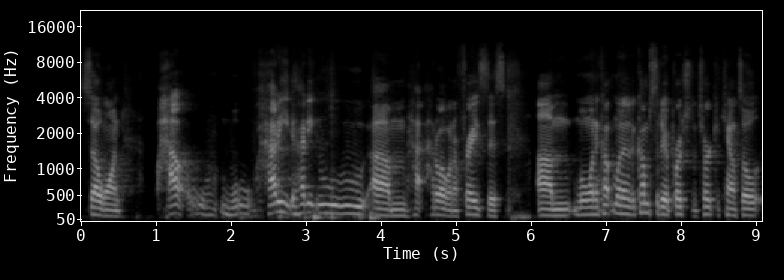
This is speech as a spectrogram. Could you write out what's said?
so on how how do you how do you um how, how do I want to phrase this? Um, when it comes when it comes to the approach to the Turkic Council,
